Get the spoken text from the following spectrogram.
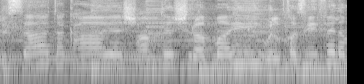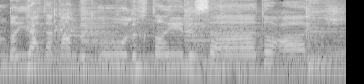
لساتك عايش عم تشرب مي والقذيفة اللي مضيعتك عم بتقول اخطي لساته عايش.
